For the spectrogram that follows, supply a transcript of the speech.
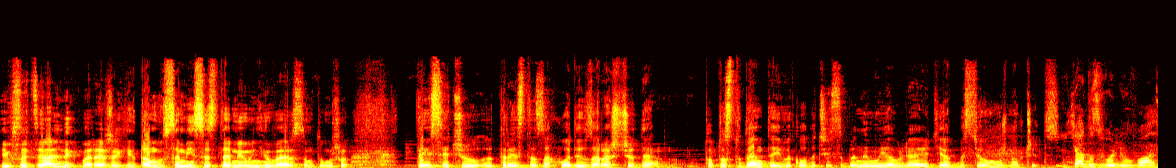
і в соціальних мережах, і там в самій системі універсум, тому що 1300 заходів зараз щоденно. Тобто студенти і викладачі себе не уявляють, як без цього можна вчитися. Я дозволю вас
